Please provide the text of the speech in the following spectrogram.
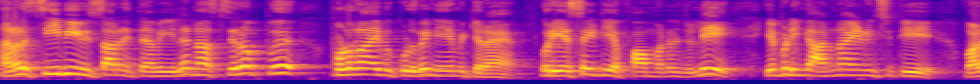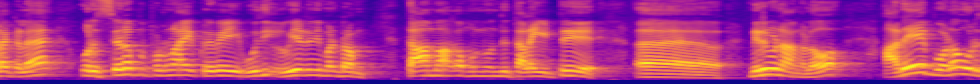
அதனால் சிபிஐ விசாரணை தேவையில்லை. நான் சிறப்பு புலனாய்வு குழுவை நியமிக்கிறேன். ஒரு எஸ்ஐடியை ஃபார்ம் பண்ணுறேன்னு சொல்லி எப்படி இங்கே அண்ணா யூனிவர்சிட்டி வழக்கில் ஒரு சிறப்பு புலனாய்வு குழுவை உதி உயர்நீதிமன்றம் தாமாக முன் வந்து தலையிட்டு நிறுவனாங்களோ அதே போல் ஒரு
